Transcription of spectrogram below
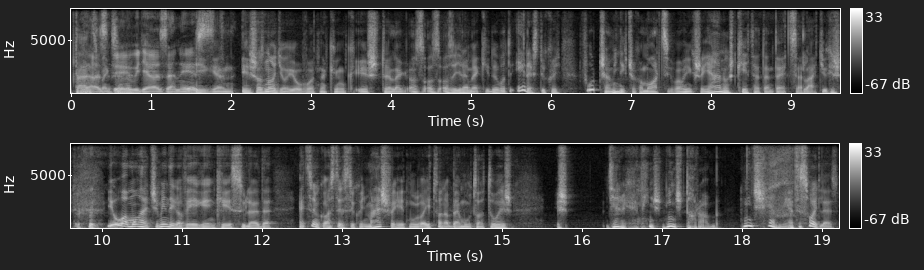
tánc az, meg ő ugye a zenész. Igen, és az nagyon jó volt nekünk, és tényleg az, az, az egy remek idő volt. Éreztük, hogy furcsa, mindig csak a Marcival vagyunk, és a Jánost két hetente egyszer látjuk, és jó, a Mohácsi mindig a végén készül el, de egyszerűen azt éreztük, hogy másfél hét múlva itt van a bemutató, és, és gyerekek, nincs, nincs darab. Nincs semmi, hát ez hogy lesz?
